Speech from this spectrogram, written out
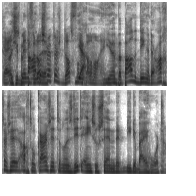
Ja, Als je met bepaalde- Velociraptors, dat vond ik allemaal eng. je ja. bepaalde dingen daarachter achter elkaar zetten... dan is dit één zo'n scène die erbij hoort.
